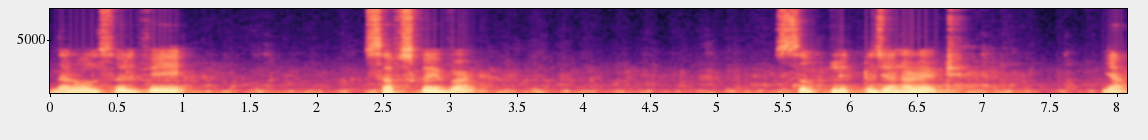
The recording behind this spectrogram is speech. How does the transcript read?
the roles will be subscriber. So click to generate. Yeah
